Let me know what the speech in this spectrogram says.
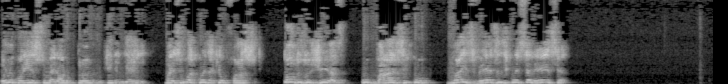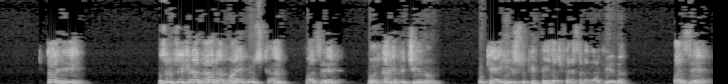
eu não conheço melhor o plano do que ninguém, mas uma coisa que eu faço todos os dias, o básico mais vezes e com excelência. Está aí. Você não precisa criar nada, vai buscar fazer. Vou ficar repetindo. Porque é isso que fez a diferença na minha vida. Fazer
